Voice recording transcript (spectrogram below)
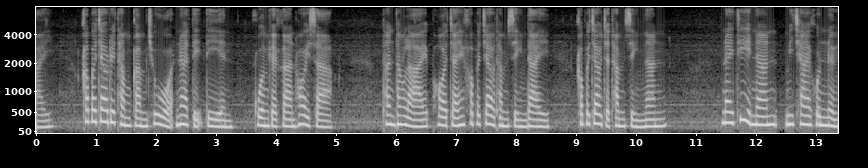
าย ข้าพเจ้าได้ทำกรรมชั่วหน้าติเตียน ควรแก่การห้อยสาก ท่านทั้งหลายพอใจให้ข้าพเจ้าทำสิ่งใด ข้าพเจ้าจะทำสิ่งนั้น ในที่นั้นมีชายคนหนึ่ง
